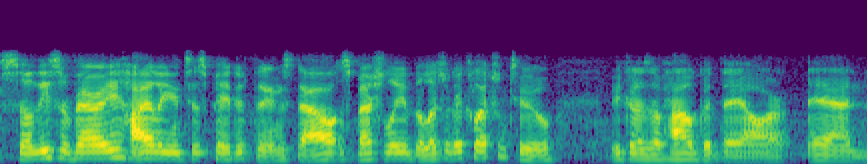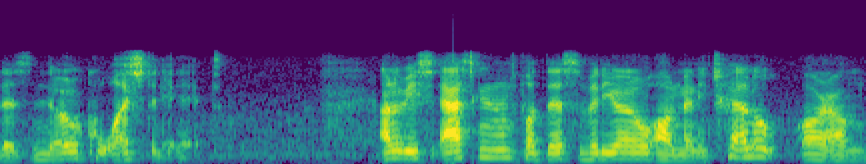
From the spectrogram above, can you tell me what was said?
So these are very highly anticipated things now, especially the Legendary Collection 2 because of how good they are, and there's no question in it. I'm to be asking them to put this video on many channel, or, um,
